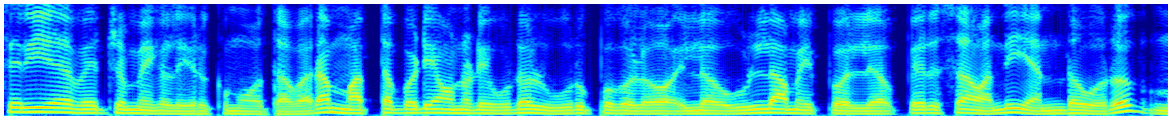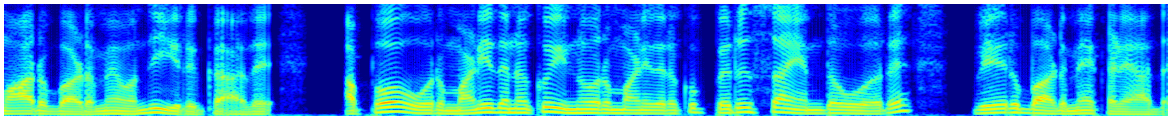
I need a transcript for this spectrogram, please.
சிறிய வேற்றுமைகள் இருக்குமோ தவிர மற்றபடி அவனுடைய உடல் உறுப்புகளோ இல்லை உள்ளமைப்போ இல்லை பெருசாக வந்து எந்த ஒரு மாறுபாடுமே வந்து இருக்காது. அப்போது ஒரு மனிதனுக்கும் இன்னொரு மனிதனுக்கும் பெருசாக எந்த ஒரு வேறுபாடுமே கிடையாது.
